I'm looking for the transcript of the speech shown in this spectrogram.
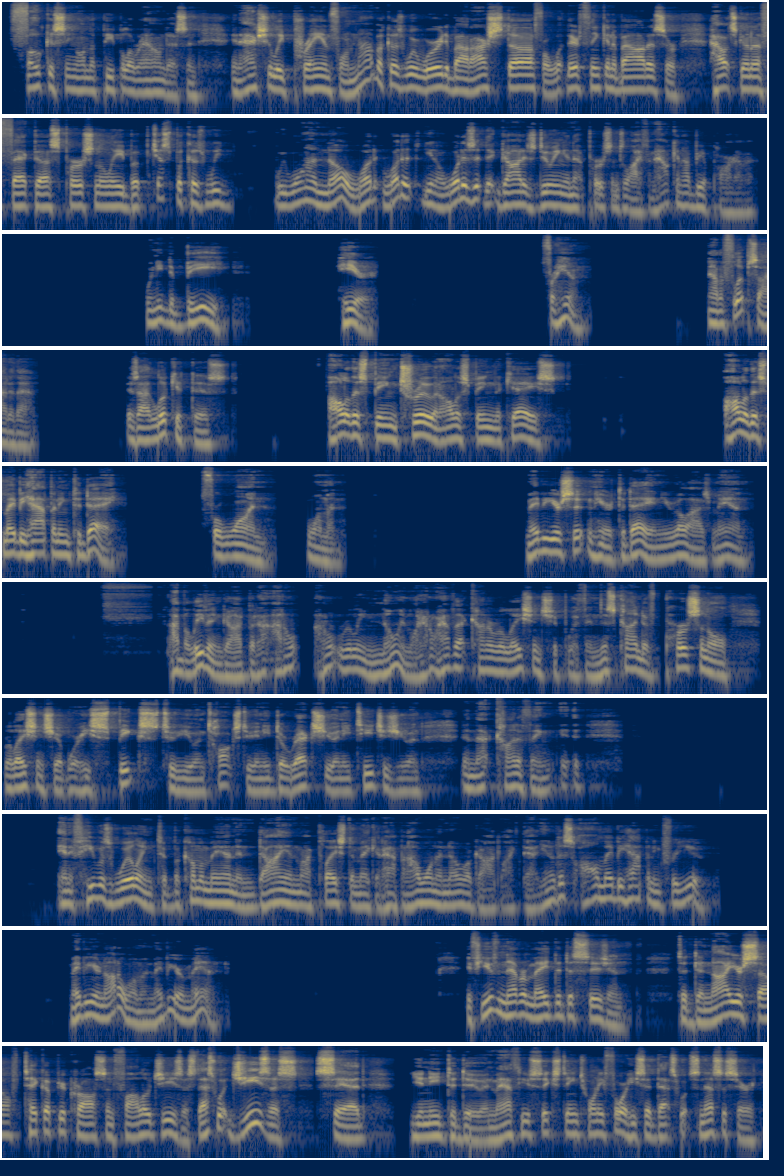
Focusing on the people around us and, and actually praying for them, not because we're worried about our stuff or what they're thinking about us or how it's going to affect us personally, but just because we we want to know what what it, you know what is it that God is doing in that person's life and how can I be a part of it? We need to be here for him. Now, the flip side of that is I look at this, all of this being true and all this being the case, all of this may be happening today for one woman. Maybe you're sitting here today and you realize, man, I believe in God, but I don't, I don't really know Him. Like I don't have that kind of relationship with Him. This kind of personal relationship where He speaks to you and talks to you and He directs you and He teaches you and, and that kind of thing. It, and if he was willing to become a man and die in my place to make it happen, I want to know a God like that. You know, this all may be happening for you. Maybe you're not a woman, maybe you're a man. If you've never made the decision to deny yourself, take up your cross, and follow Jesus, that's what Jesus said you need to do. In Matthew 16 24, he said that's what's necessary.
